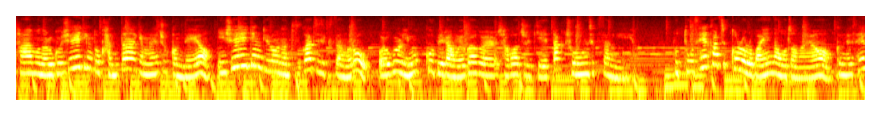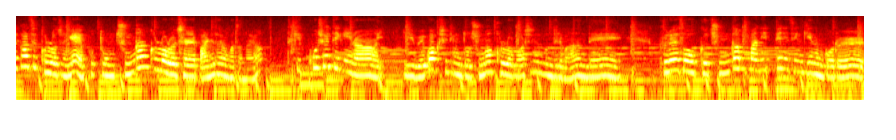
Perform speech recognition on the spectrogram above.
다음은 얼굴 shading도 간단하게만 해줄 건데요. 이 shading duo는 두 가지 색상으로 얼굴 이목구비랑 외곽을 잡아주기에 딱 좋은 색상이에요. 보통 세 가지 컬러로 많이 나오잖아요. 근데 세 가지 컬러 중에 보통 중간 컬러를 제일 많이 사용하잖아요. 특히 코 shading이랑 이 외곽 shading도 중간 컬러로 하시는 분들이 많은데 그래서 그 중간만 hit pan이 생기는 거를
